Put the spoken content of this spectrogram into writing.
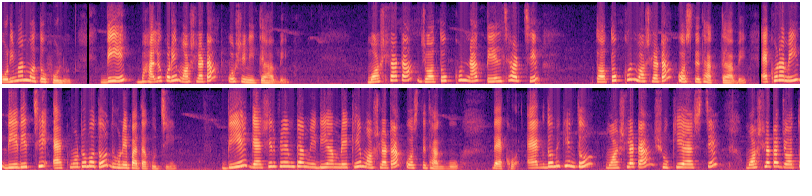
পরিমাণ মতো হলুদ। দিয়ে ভালো করে মশলাটা কষে নিতে হবে। মশলাটা যতক্ষণ না তেল ছাড়ছে ততক্ষণ মশলাটা কষতে থাকতে হবে। এখন আমি দিয়ে দিচ্ছি এক মুঠো মতো ধনে পাতা কুচি। দিয়ে গ্যাসের ফ্লেমটা মিডিয়াম রেখে মশলাটা কষতে থাকব। দেখো, একদমই কিন্তু মশলাটা শুকিয়ে আসছে। মশলাটা যত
